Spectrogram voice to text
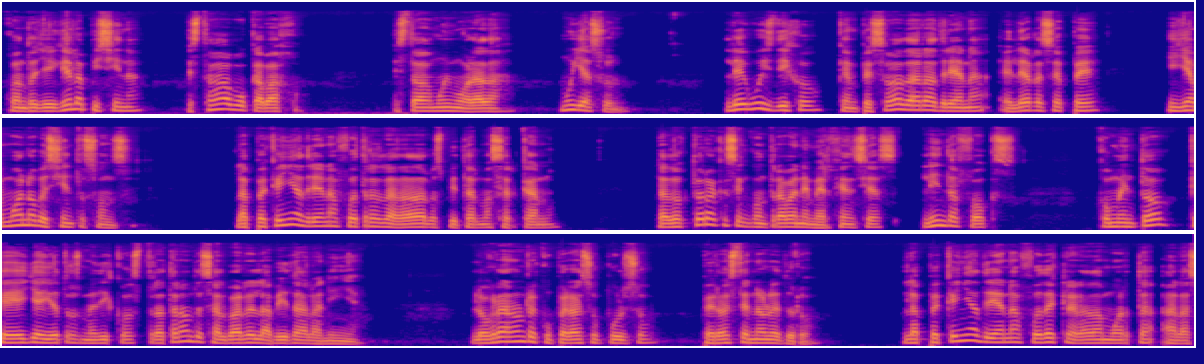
Cuando llegué a la piscina, estaba boca abajo. Estaba muy morada, muy azul. Lewis dijo que empezó a dar a Adriana el RCP y llamó a 911. La pequeña Adriana fue trasladada al hospital más cercano. La doctora que se encontraba en emergencias, Linda Fox, comentó que ella y otros médicos trataron de salvarle la vida a la niña, Lograron recuperar su pulso, pero este no le duró. La pequeña Adriana fue declarada muerta a las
